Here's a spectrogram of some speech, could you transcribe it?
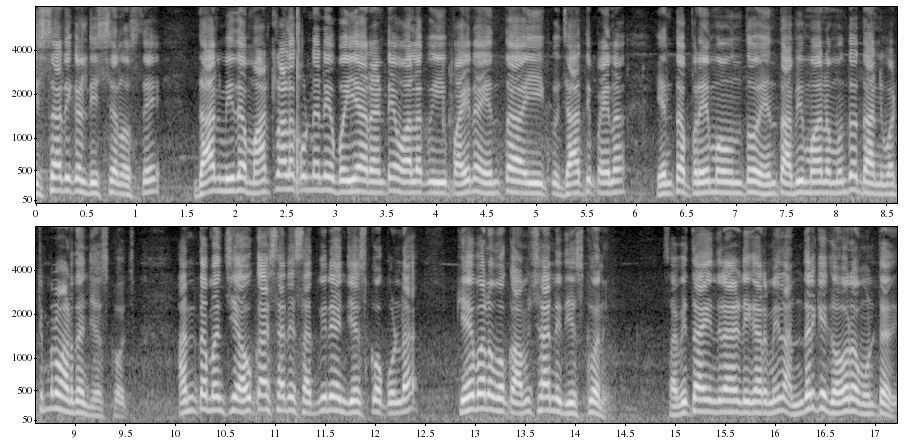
హిస్టారికల్ డిసిషన్ వస్తే దాని మీద మాట్లాడకుండానే పోయారంటే వాళ్ళకు ఈ పైన ఎంత ఈ జాతి పైన ఎంత ప్రేమ ఉందో ఎంత అభిమానం ఉందో దాన్ని బట్టి మనం అర్థం చేసుకోవచ్చు. అంత మంచి అవకాశాన్ని సద్వినియోగం చేసుకోకుండా కేవలం ఒక అంశాన్ని తీసుకొని సవితా ఇందిరారెడ్డి గారి మీద అందరికీ గౌరవం ఉంటుంది.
